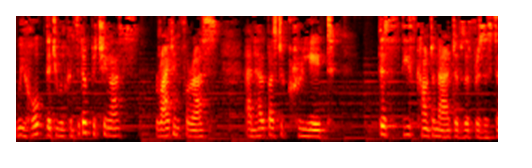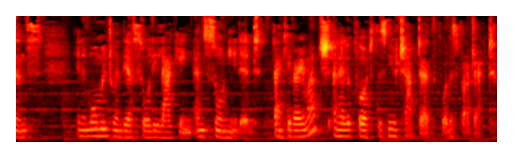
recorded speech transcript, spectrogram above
We hope that you will consider pitching us, writing for us, and help us to create this, these counter narratives of resistance in a moment when they are sorely lacking and so needed. Thank you very much, and I look forward to this new chapter at the Project.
